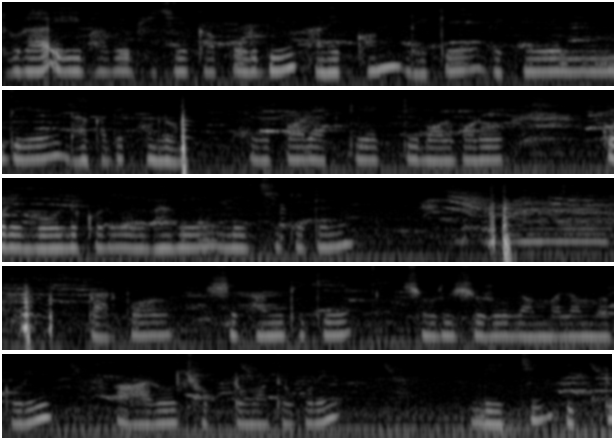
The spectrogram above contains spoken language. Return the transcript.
বন্ধুরা, এইভাবে ভিজে কাপড় দিয়ে খানিকক্ষণ ঢেকে রেখে দিয়ে ঢাকাটি খুলুন। এরপর একটি একটি বড় বড় করে গোল করে এইভাবে লিচি কেটে নিন। তারপর সেখান থেকে সরু সরু, লম্বা লম্বা করে আরও ছোট্ট মতো করে লিচি একটু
